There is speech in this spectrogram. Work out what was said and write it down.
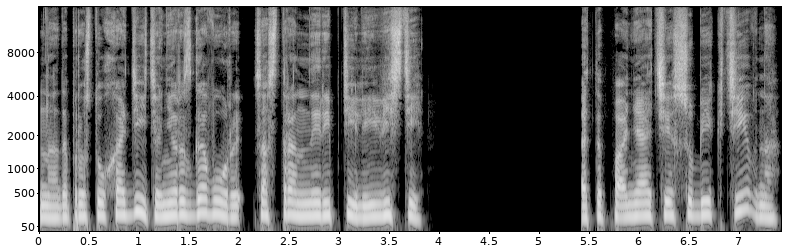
Надо просто уходить, а не разговоры со странной рептилией вести. Это понятие субъективно,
